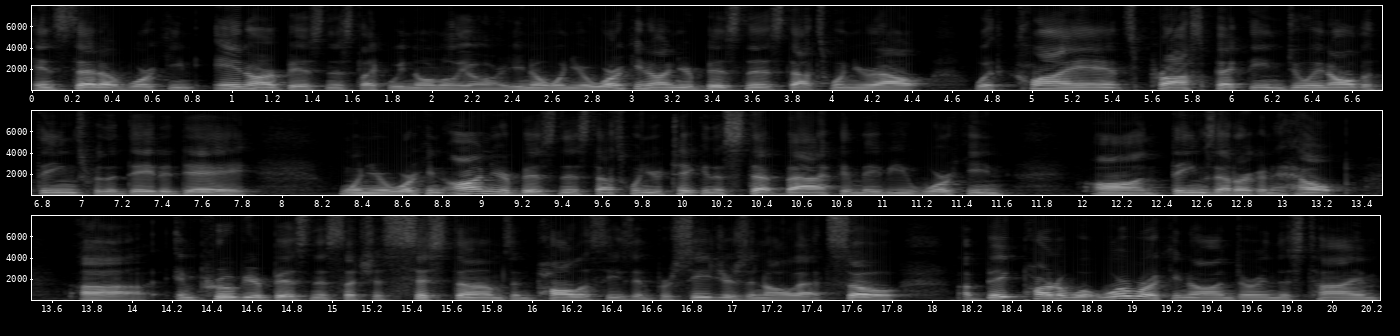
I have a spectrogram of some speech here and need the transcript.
instead of working in our business like we normally are. You know, when you're working on your business, that's when you're out with clients, prospecting, doing all the things for the day to day. When you're working on your business, that's when you're taking a step back and maybe working on things that are going to help uh, improve your business, such as systems and policies and procedures and all that. So, a big part of what we're working on during this time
